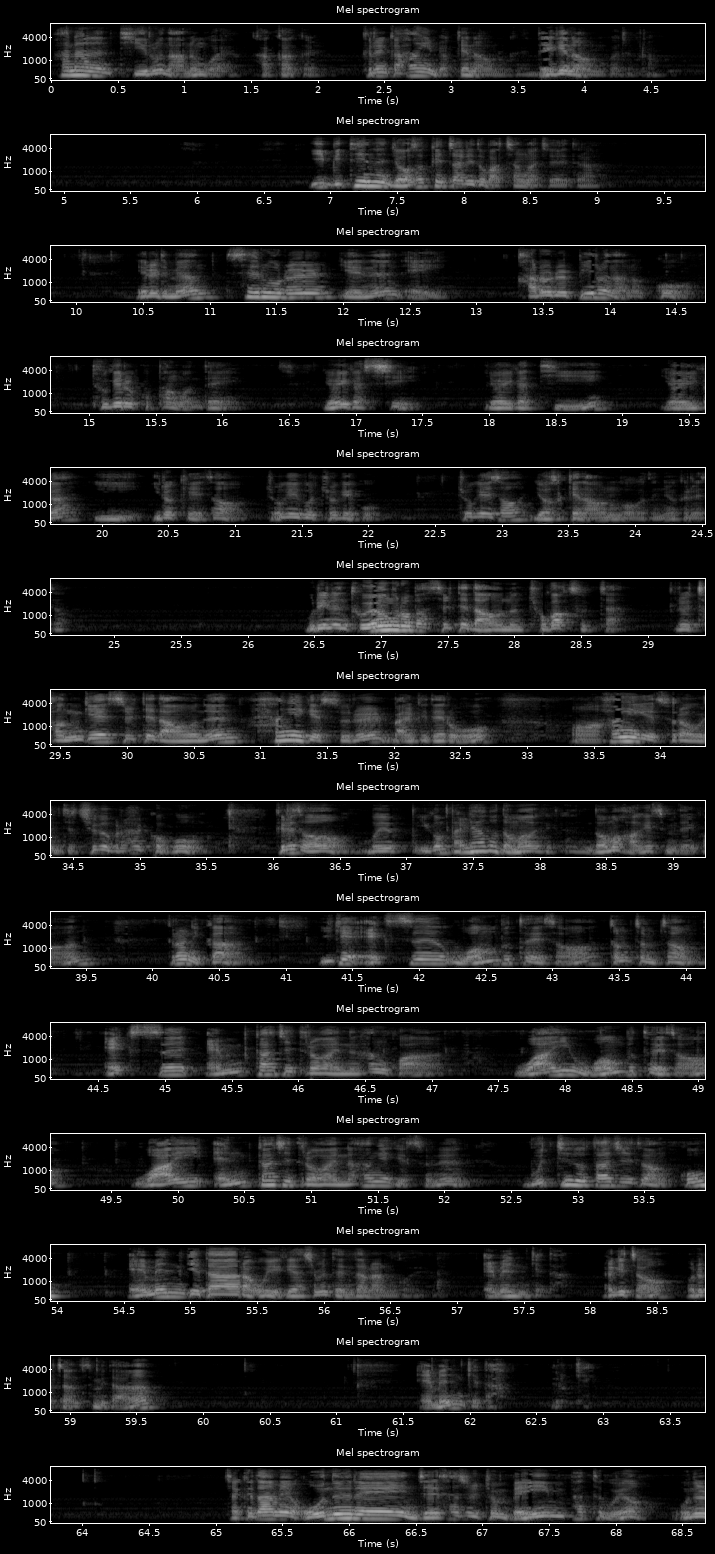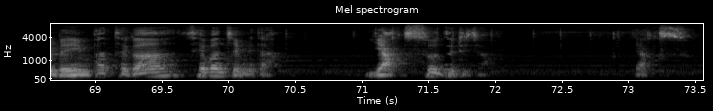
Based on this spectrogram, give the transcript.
하나는 D로 나눈 거예요. 각각을. 그러니까 항이 몇 개 나오는 거예요? 4개 나오는 거죠, 그럼. 이 밑에 있는 6개짜리도 마찬가지야, 얘들아. 예를 들면, 세로를 얘는 A, 가로를 B로 나눴고, 두 개를 곱한 건데, 여기가 C, 여기가 D, 여기가 E, 이렇게 해서 쪼개고 쪼개고, 쪼개서 6개 나오는 거거든요, 그래서. 우리는 도형으로 봤을 때 나오는 조각 숫자, 그리고 전개했을 때 나오는 항의 개수를 말 그대로 어, 항의 개수라고 이제 취급을 할 거고 그래서 뭐 이건 빨리 하고 넘어 넘어가겠습니다 이건 그러니까 이게 x1부터 해서 점점점 xm까지 들어가 있는 항과 y1부터 해서 yn까지 들어가 있는 항의 개수는 묻지도 따지도 않고 mn개다 라고 얘기하시면 된다라는 거예요 mn개다 알겠죠? 어렵지 않습니다. mn개다. 이렇게. 자, 그 다음에 오늘의 이제 사실 좀 메인 파트고요. 오늘 메인 파트가 세 번째입니다. 약수들이죠. 약수.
